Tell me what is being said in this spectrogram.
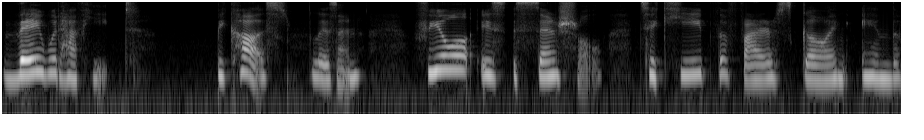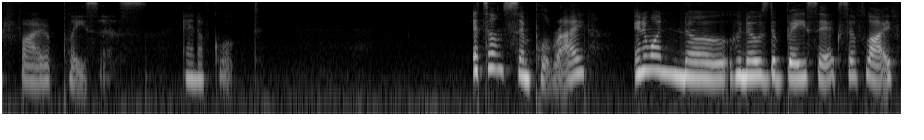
they would have heat. Because, listen, fuel is essential to keep the fires going in the fireplaces. End of quote. It sounds simple, right? Anyone know who knows the basics of life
